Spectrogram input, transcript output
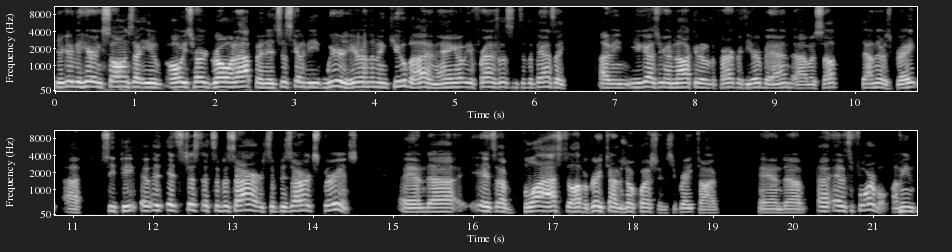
you're going to be hearing songs that you've always heard growing up, and it's just going to be weird hearing them in Cuba and hanging out with your friends, listening to the bands. Like, I mean, you guys are going to knock it out of the park with your band. Uh, myself down there is great. Uh, CP, it, it's just it's a bizarre it's a bizarre experience, and uh, it's a blast. You'll have a great time. There's no question. It's a great time, and uh, uh and it's affordable. I mean,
